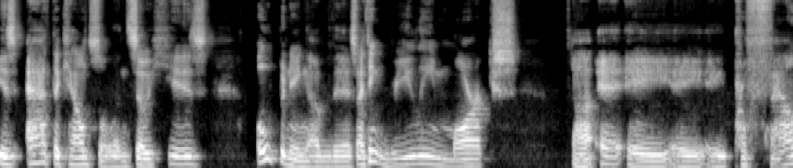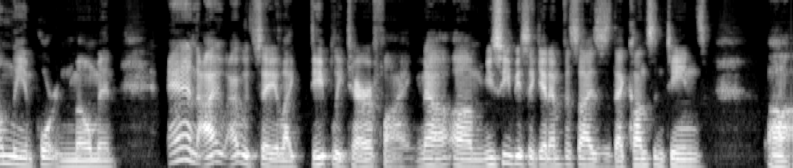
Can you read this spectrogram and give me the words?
is at the council, and so his opening of this, I think, really marks uh, a, a, a, profoundly important moment. And I, I would say, like, deeply terrifying. Now, um, Eusebius again emphasizes that Constantine's uh,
